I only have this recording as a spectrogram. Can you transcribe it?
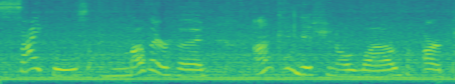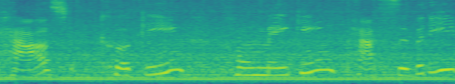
cycles, motherhood, unconditional love, our past, cooking, homemaking, passivity,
